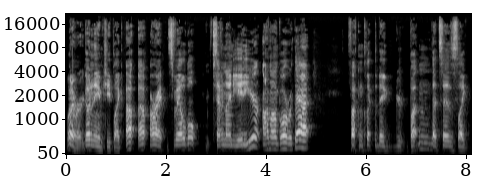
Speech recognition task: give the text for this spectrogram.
whatever, go to Namecheap. Like, oh, oh, all right, it's available, seven ninety eight a year. I'm on board with that. Fucking click the big button that says like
